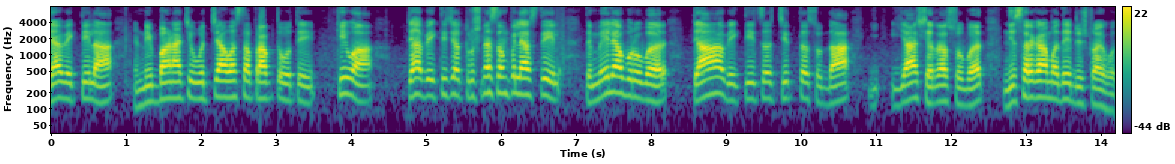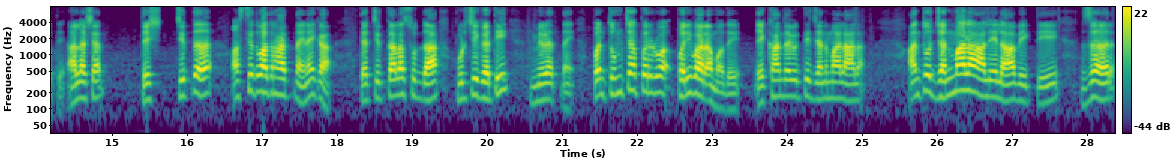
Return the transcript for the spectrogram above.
त्या व्यक्तीला निब्बाणाची उच्च अवस्था प्राप्त होते किंवा त्या व्यक्तीच्या तृष्णा संपल्या असतील तर मेल्याबरोबर त्या व्यक्तीचं चित्तसुद्धा या शरीरासोबत निसर्गामध्ये डिस्ट्रॉय होते. आ लक्षात? ते श- चित्त अस्तित्वात राहत नाही नाही का? त्या चित्ताला सुद्धा पुढची गती मिळत नाही. पण तुमच्या परिवा परिवारामध्ये एखादा व्यक्ती जन्माला आला आणि तो जन्माला आलेला व्यक्ती जर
